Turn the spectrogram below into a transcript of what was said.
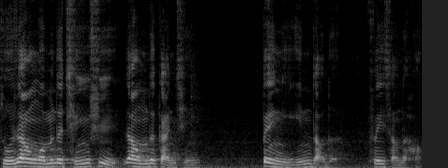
主，让我们的情绪，让我们的感情，被你引导的非常的好，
